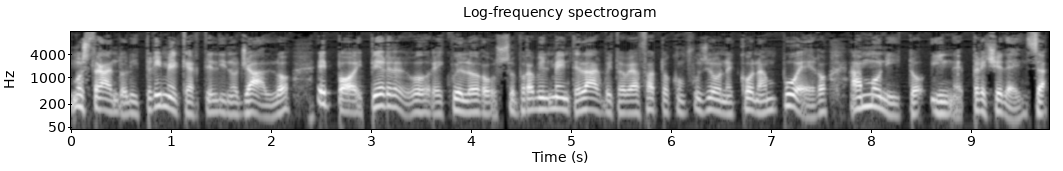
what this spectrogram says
mostrandogli prima il cartellino giallo e poi per errore quello rosso. Probabilmente l'arbitro aveva fatto confusione con Ampuero, ammonito in precedenza.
